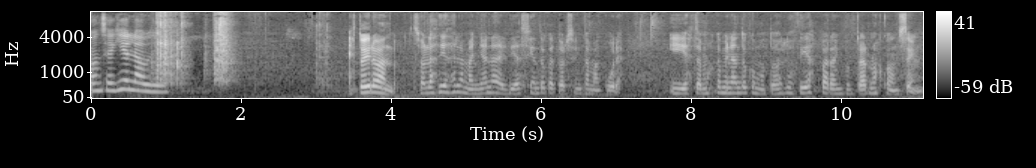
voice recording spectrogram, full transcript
Conseguí el audio. Estoy grabando. Son las 10 de la mañana del día 114 en Kamakura. Y estamos caminando como todos los días para encontrarnos con Zen.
